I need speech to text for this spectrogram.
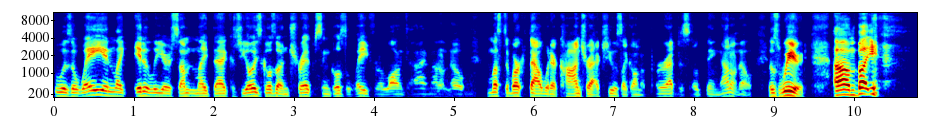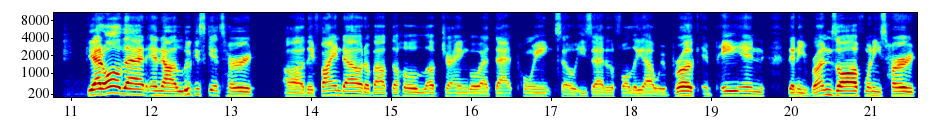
who was away in like Italy or something like that, because she always goes on trips and goes away for a long time. I don't know. Must have worked out with her contract. She was like on a per episode thing. I don't know. It was weird. Um, but yeah, you had all that, and uh, Lucas gets hurt. Uh, they find out about the whole love triangle at that point. So he's out of the falling out with Brooke and Peyton. Then he runs off when he's hurt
